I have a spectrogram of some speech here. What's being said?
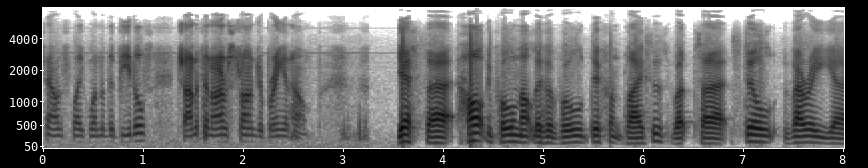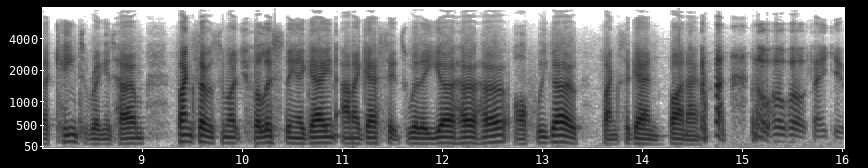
sounds like one of the Beatles, Jonathan Armstrong, to bring it home. Yes, uh, Hartlepool, not Liverpool, different places, but uh, still very uh, keen to bring it home. Thanks ever so much for listening again, and I guess it's with a yo ho ho, off we go. Thanks again. Bye now. ho ho ho. Thank you.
